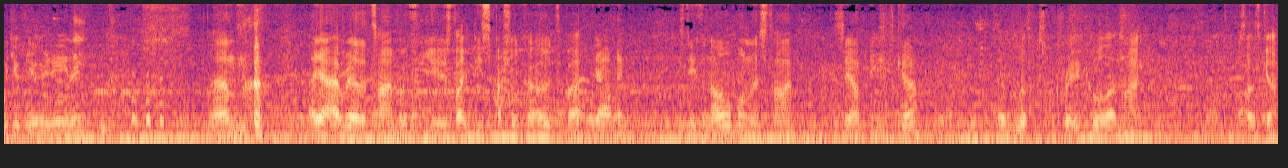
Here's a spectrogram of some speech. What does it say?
Would you do really? um, yeah, every other time we've used like these special codes, but yeah, I think let's use an old one this time. See how things go. It looked pretty cool at night. So let's go.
